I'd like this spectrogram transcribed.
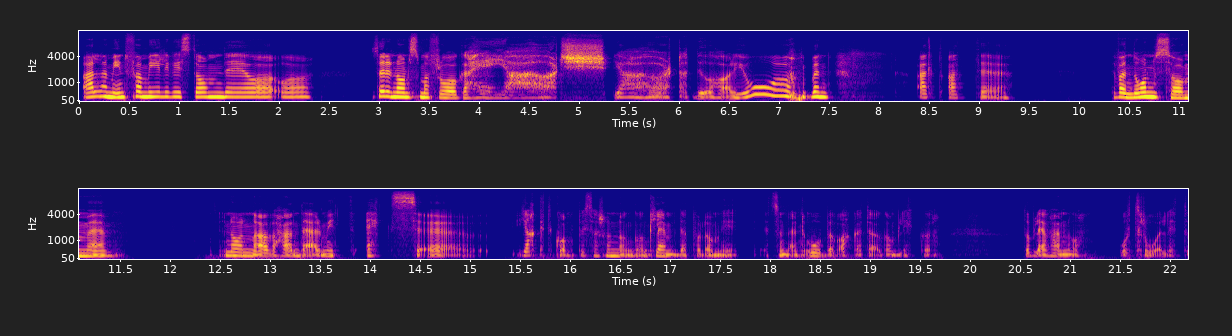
alla min familj visste om det och, och så är det någon som har frågat, hej jag har hört, shh, jag har hört att du har, jo, men att, att eh, det var någon som, eh, någon av han där, mitt ex eh, jaktkompisar som någon gång klämde på dem i ett sånt där obevakat ögonblick och då blev han nog otroligt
